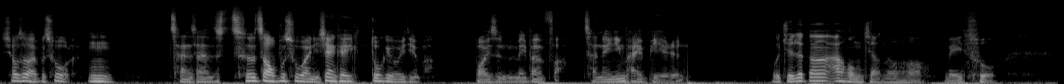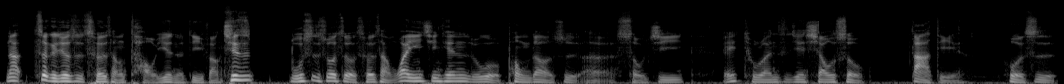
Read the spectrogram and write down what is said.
销售还不错了，嗯，产产车造不出来，你现在可以多给我一点吗？不好意思，没办法，产能已经派别人。我觉得刚刚阿红讲的哦，没错。那这个就是车厂讨厌的地方。其实不是说只有车厂，万一今天如果碰到是呃手机，诶，突然之间销售大跌，或者是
